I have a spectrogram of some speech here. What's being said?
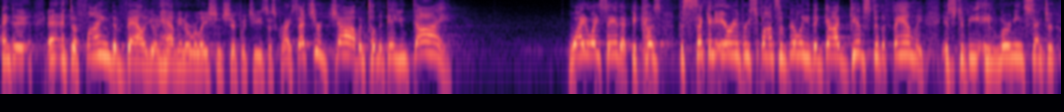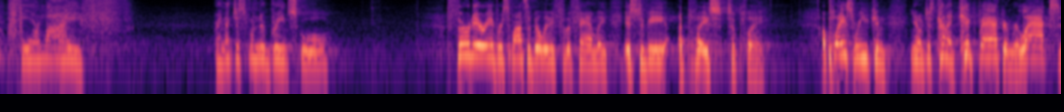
And to, and to find the value in having a relationship with Jesus Christ. That's your job until the day you die. Why do I say that? Because the second area of responsibility that God gives to the family is to be a learning center for life. Right? Not just when they're grade school. Third area of responsibility for the family is to be a place to play. A place where you can, you know, just kind of kick back and relax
